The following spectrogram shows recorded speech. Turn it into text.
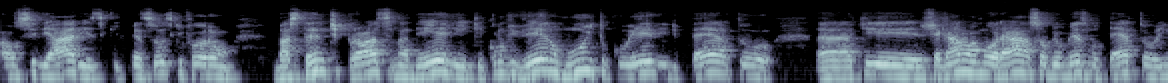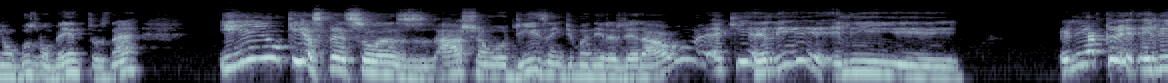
auxiliares, que, pessoas que foram bastante próxima dele, que conviveram muito com ele de perto, uh, que chegaram a morar sob o mesmo teto em alguns momentos, né? E o que as pessoas acham ou dizem de maneira geral é que ele ele ele, ele,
